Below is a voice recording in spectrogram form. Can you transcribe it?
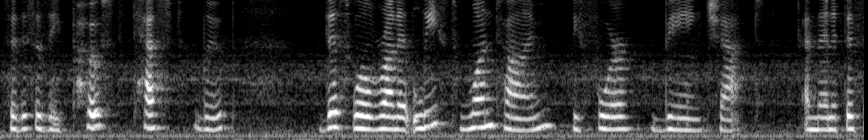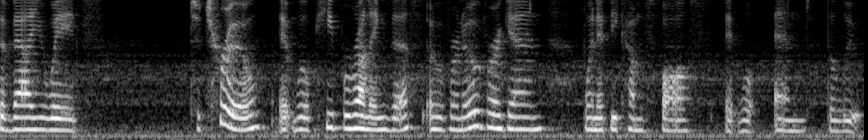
So this is a post-test loop. This will run at least one time before being checked. And then if this evaluates to true, it will keep running this over and over again. When it becomes false, it will end the loop.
